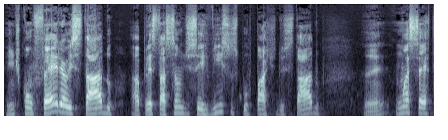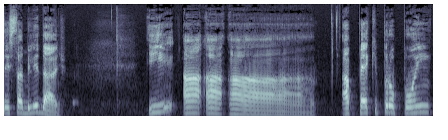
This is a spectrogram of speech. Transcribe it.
a gente confere ao Estado a prestação de serviços por parte do Estado, né, uma certa estabilidade. E a, a, a, a PEC propõe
